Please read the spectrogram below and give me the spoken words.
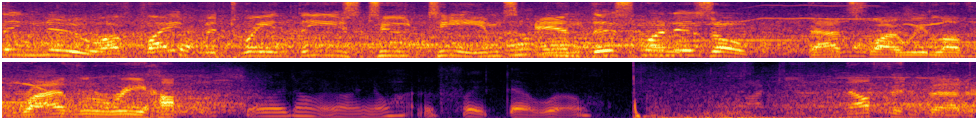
something new, a fight between these two teams, and this one is over. That's why we love rivalry hockey. So I don't really know how to fight that well. Nothing better.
